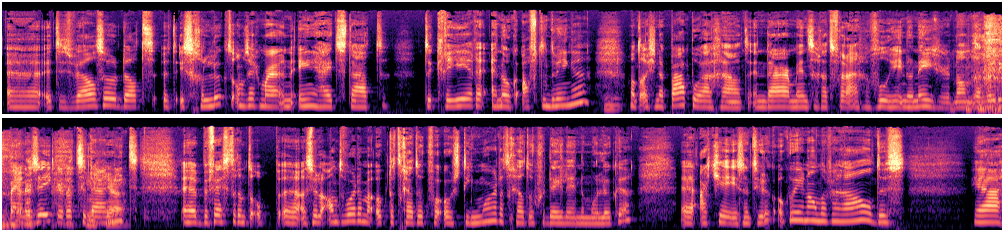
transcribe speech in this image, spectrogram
eh, het is wel zo dat het is gelukt om zeg maar een eenheidsstaat te creëren en ook af te dwingen. Hmm. Want als je naar Papua gaat en daar mensen gaat vragen: voel je Indonesiër? Dan, dan weet ik bijna zeker dat ze daar Ja. niet eh, bevestigend op eh, zullen antwoorden. Maar ook dat geldt ook voor Oost-Timor. Dat geldt ook voor delen in de Molukken. Eh Aceh is natuurlijk ook weer een ander verhaal. Dus ja,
